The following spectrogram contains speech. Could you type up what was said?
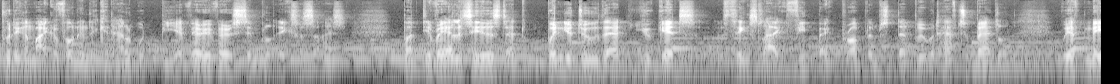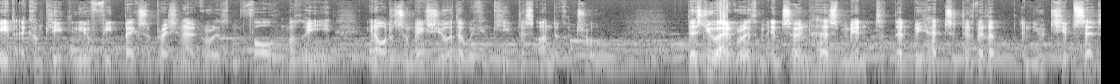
putting a microphone in the canal would be a very, very simple exercise. But the reality is that when you do that, you get things like feedback problems that we would have to battle. We have made a completely new feedback suppression algorithm for M&RIE in order to make sure that we can keep this under control. This new algorithm in turn has meant that we had to develop a new chipset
